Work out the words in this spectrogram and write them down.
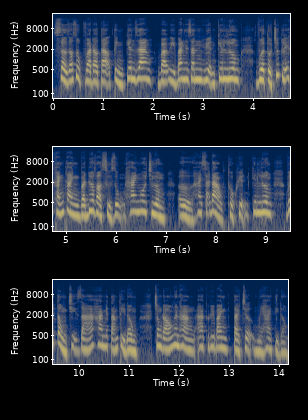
Sở Giáo dục và Đào tạo tỉnh Kiên Giang và Ủy ban Nhân dân huyện Kiên Lương vừa tổ chức lễ khánh thành và đưa vào sử dụng hai ngôi trường ở hai xã đảo thuộc huyện Kiên Lương với tổng trị giá 28 tỷ đồng, trong đó ngân hàng Agribank tài trợ 12 tỷ đồng.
